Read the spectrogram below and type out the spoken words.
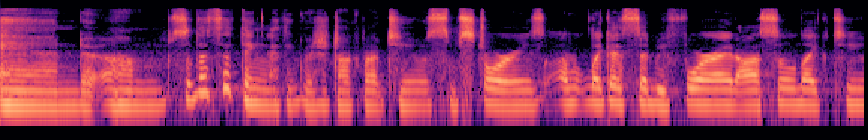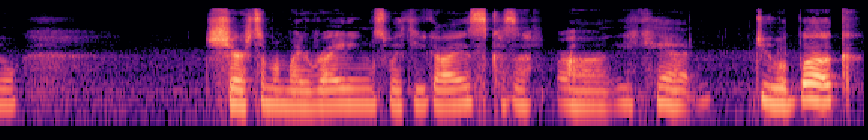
And um, so that's the thing I think we should talk about too some stories. Uh, like I said before, I'd also like to share some of my writings with you guys because uh, you can't do a book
